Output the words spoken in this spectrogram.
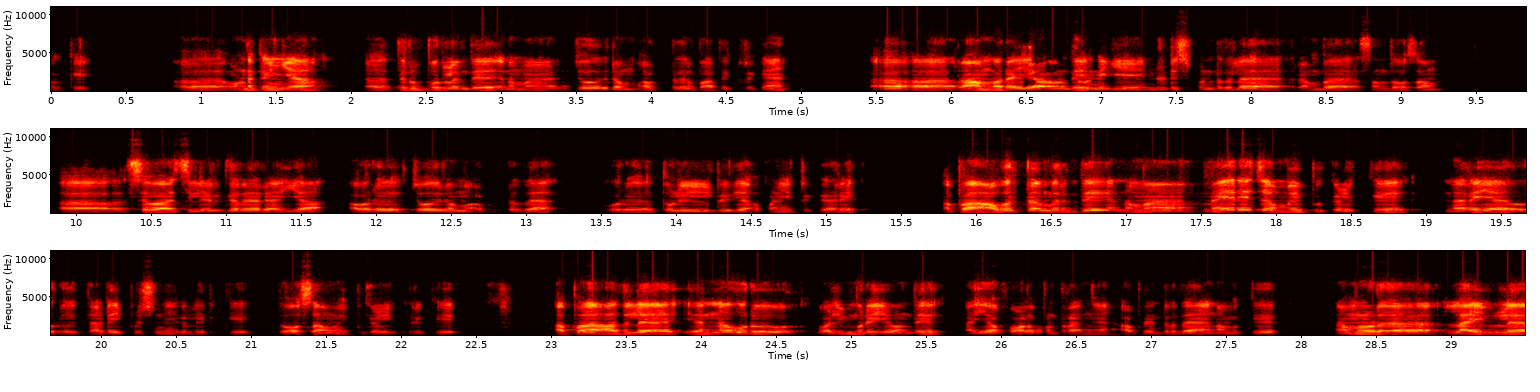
Okay. அ வணக்கங்கய்யா. அ திருப்பூர்லேருந்து நம்ம ஜோதிடம் அப்படிதான் பார்த்துட்டு இருக்கேன். ராமர் ஐயா வந்து இன்னைக்கு. இன்ட்ரோடியூஸ் பண்றதுல ரொம்ப சந்தோஷம். அ சிவகாசியில இருக்கிறாரு ஐயா. அவரு ஜோதிடம் அப்படின்றத ஒரு தொழில் ரீதியாக பண்ணிட்டு இருக்காரு. அப்ப அவர்ட்டமிருந்து நம்ம மேரேஜ் அமைப்புகளுக்கு நெறைய ஒரு தடை பிரச்சனைகள் இருக்கு. தோஷ அமைப்புகள் இருக்கு. அப்ப அதுல என்ன ஒரு வழிமுறைய வந்து ஐயா ஃபாலோ பண்றாங்க அப்படின்றத நமக்கு நம்மளோட லைவ்ல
